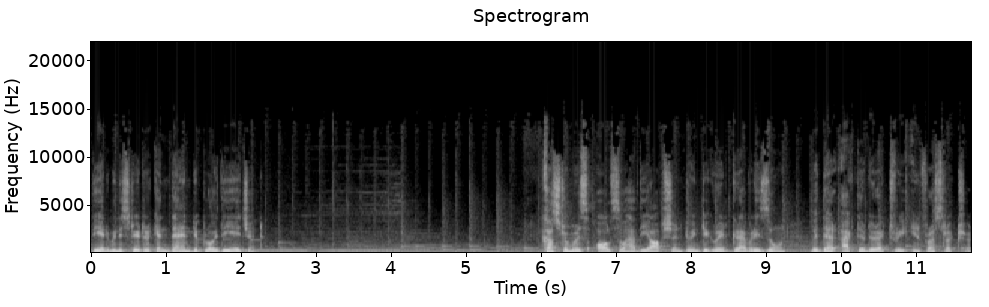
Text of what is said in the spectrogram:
the administrator can then deploy the agent. Customers also have the option to integrate Gravity Zone with their Active Directory infrastructure.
